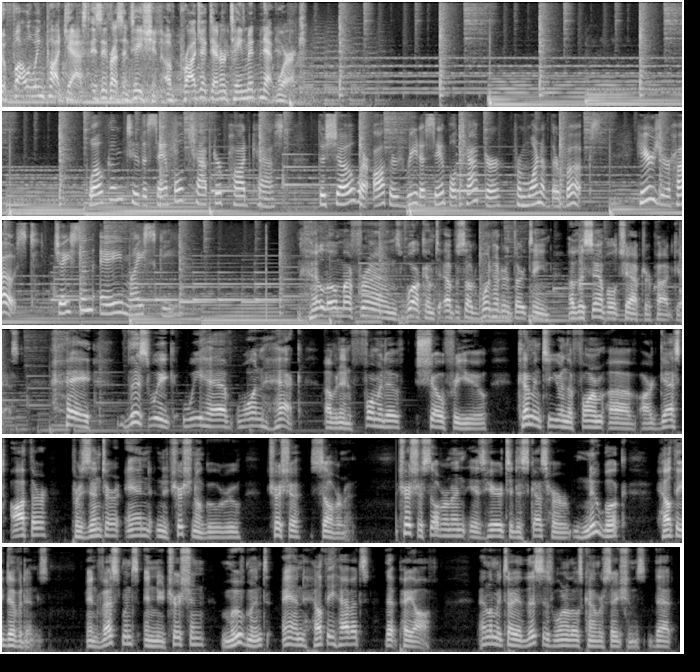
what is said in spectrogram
The following podcast is a presentation of Project Entertainment Network. Welcome to the Sample Chapter Podcast, the show where authors read a sample chapter from one of their books. Here's your host, Jason A. Meiske. Hello, my friends. Welcome to episode 113 of the Sample Chapter Podcast. Hey, this week we have one heck of an informative show for you, coming to you in the form of our guest author, presenter, and nutritional guru, Tricia Silverman. Tricia Silverman is here to discuss her new book, Healthy Dividends Investments in Nutrition, Movement, and Healthy Habits That Pay Off. And let me tell you, this is one of those conversations that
